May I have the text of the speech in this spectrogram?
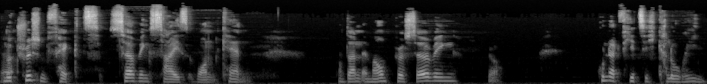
Ja. Nutrition Facts, Serving Size One Can. Und dann Amount per Serving, ja, 140 Kalorien.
